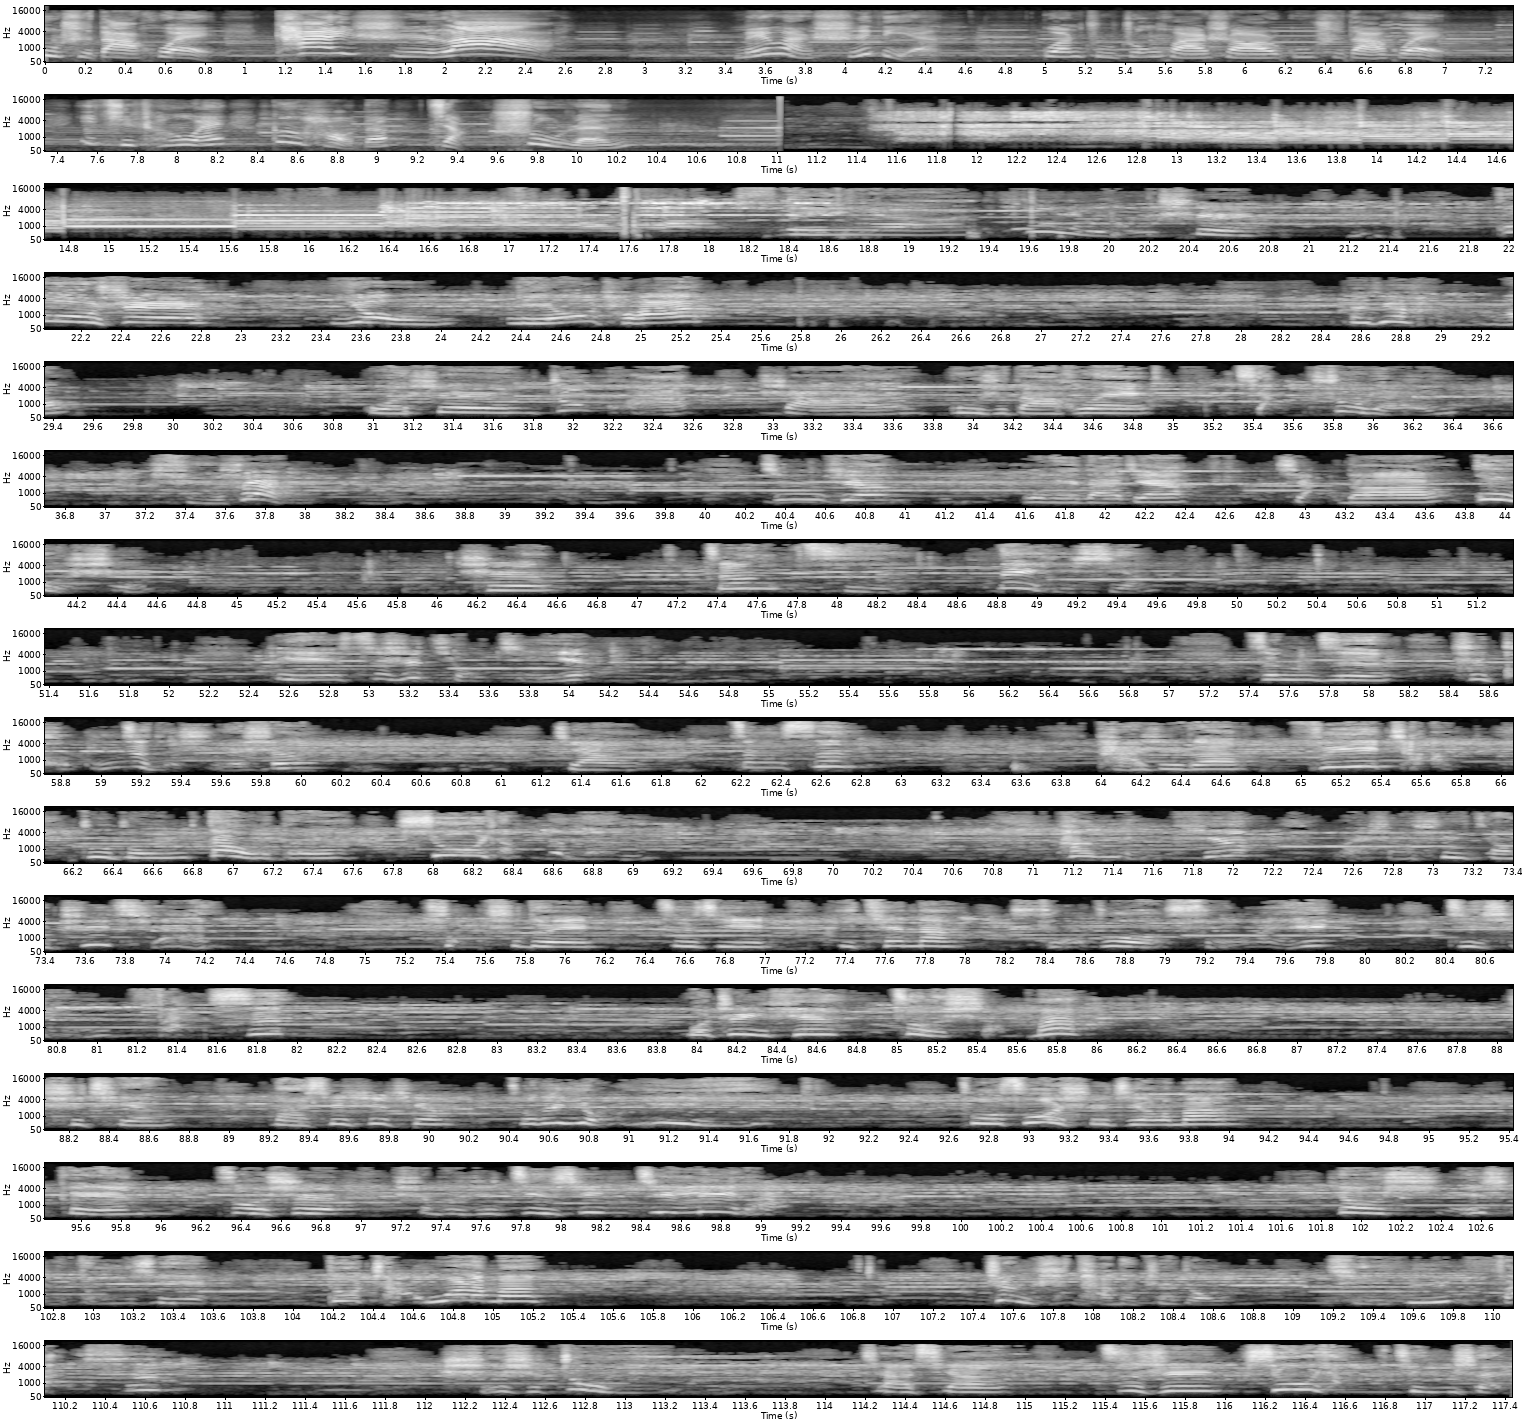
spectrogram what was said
故事大会开始啦！每晚十点，关注《中华少儿故事大会》，一起成为更好的讲述人。岁月流逝，故事永流传。大家好，我是中华少儿故事大会讲述人许帅。今天我给大家讲的故事是《曾子内省》第四十九集。曾子。是孔子的学生，叫曾参。他是个非常注重道德修养的人。他每天晚上睡觉之前，总是对自己一天的所作所为进行反思。我这一天做了什么？事情，哪些事情做的有意义？做错事情了吗？给人做事是不是尽心尽力了？要学习的东西都掌握了吗？正是他的这种勤于反思、时时注意、加强自身修养的精神。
